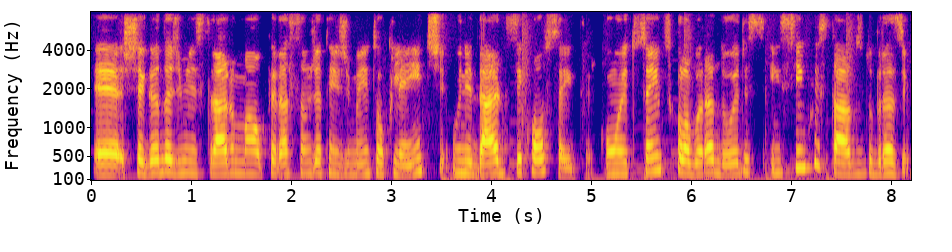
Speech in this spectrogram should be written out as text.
é, chegando a administrar uma operação de atendimento ao cliente, unidades e call center, com 800 colaboradores em cinco estados do Brasil.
